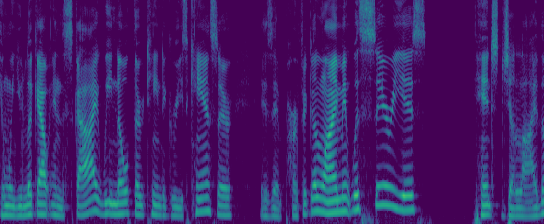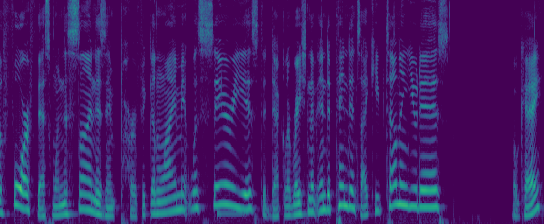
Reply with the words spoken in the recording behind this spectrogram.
And when you look out in the sky, we know 13 degrees Cancer is in perfect alignment with Sirius. Hence, July the 4th, that's when the sun is in perfect alignment with Sirius, the Declaration of Independence. I keep telling you this. Okay?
